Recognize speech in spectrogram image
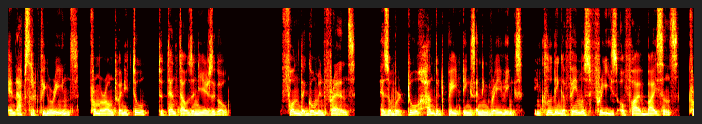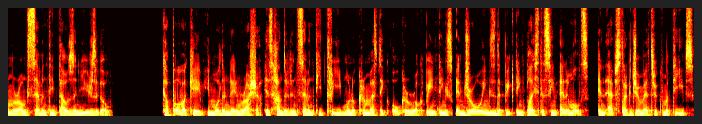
and abstract figurines from around 22 to 10,000 years ago. Font de Gaume in France has over 200 paintings and engravings, including a famous frieze of five bisons from around 17,000 years ago. Kapova Cave in modern day Russia has 173 monochromatic ochre rock paintings and drawings depicting Pleistocene animals and abstract geometric motifs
